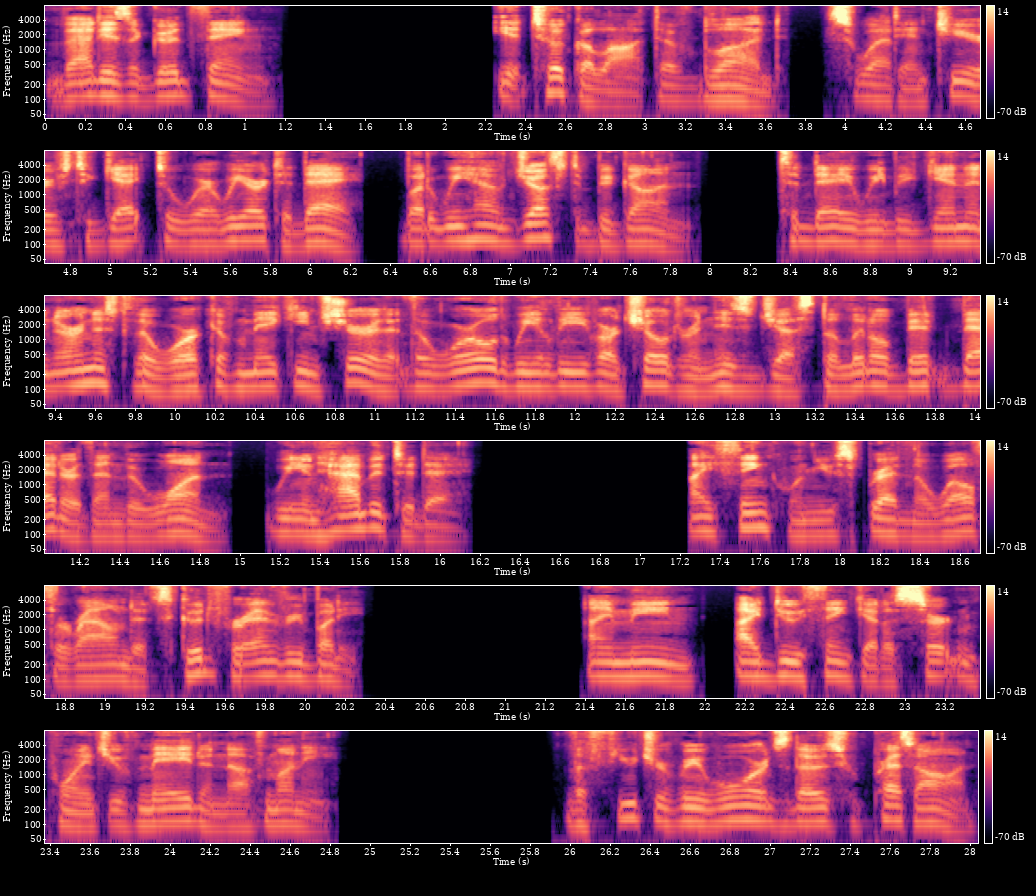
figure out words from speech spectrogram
That is a good thing. It took a lot of blood, sweat and tears to get to where we are today. But we have just begun. Today we begin in earnest the work of making sure that the world we leave our children is just a little bit better than the one we inhabit today. I think when you spread the wealth around it's good for everybody. I mean, I do think at a certain point you've made enough money. The future rewards those who press on.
